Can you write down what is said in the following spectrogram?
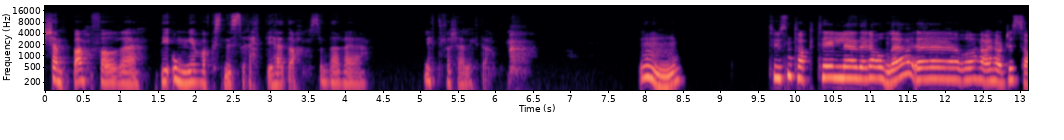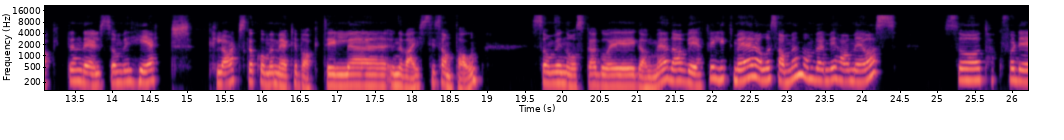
kjempe for de unge voksnes rettigheter. Så det er litt forskjellig da. Mm. Tusen takk til eh, dere alle. Eh, og her har dere sagt en del som vi helt klart skal komme mer tilbake til eh, underveis i samtalen. Som vi nå skal gå i gang med. Da vet vi litt mer alle sammen om hvem vi har med oss. Så takk for det,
